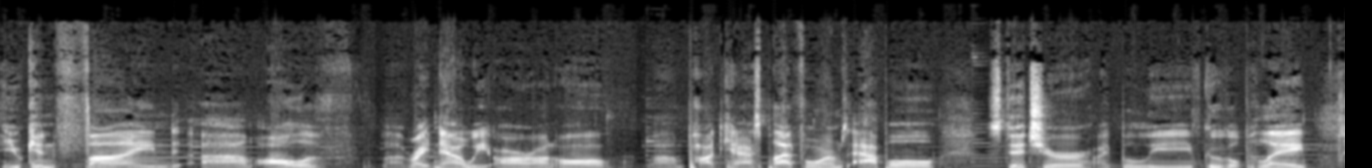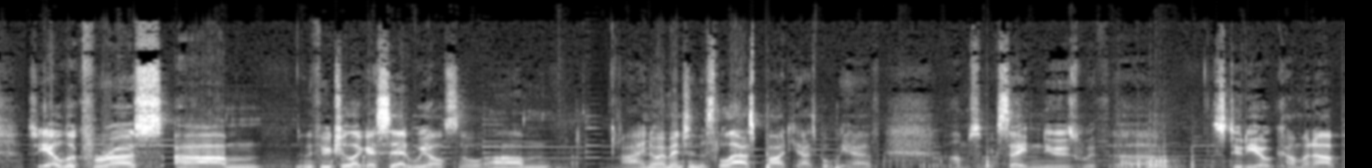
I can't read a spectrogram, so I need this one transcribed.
you can find um, all of uh, right now. We are on all um, podcast platforms Apple, Stitcher, I believe, Google Play. So, yeah, look for us. Um, in the future, like I said, we also, um, I know I mentioned this the last podcast, but we have um, some exciting news with uh, the studio coming up.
